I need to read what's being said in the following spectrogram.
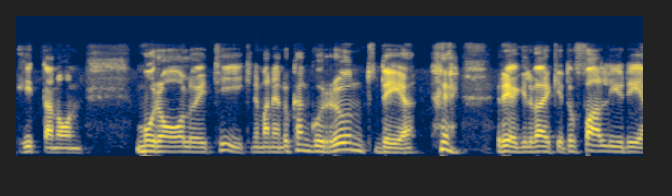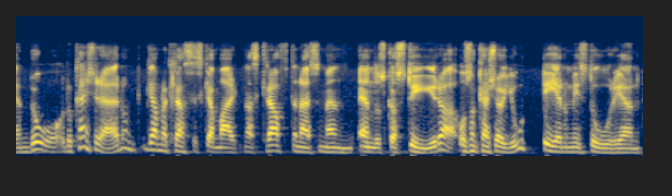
hitta någon moral och etik, när man ändå kan gå runt det regelverket, då faller ju det ändå. Och då kanske det är de gamla klassiska marknadskrafterna som ändå ska styra och som kanske har gjort det genom historien.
